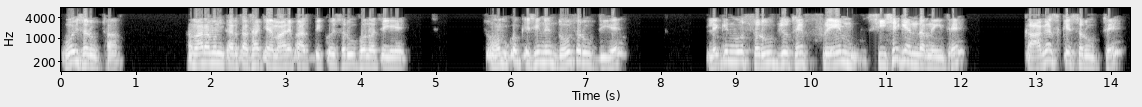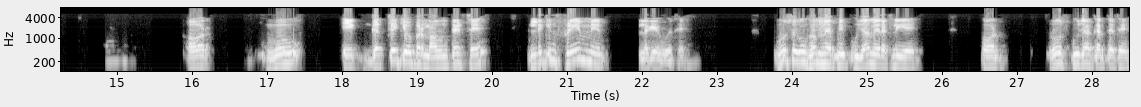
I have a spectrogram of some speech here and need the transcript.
वही स्वरूप था। हमारा मन करता था कि हमारे पास भी कोई स्वरूप होना चाहिए। तो हमको किसी ने दो स्वरूप दिए, लेकिन वो स्वरूप जो थे, फ्रेम शीशे के अंदर नहीं थे, कागज़ के स्वरूप थे, और वो एक गत्ते के ऊपर माउंटेड थे, लेकिन फ्रेम में लगे हुए थे। वो स्वरूप हमने अपनी पूजा में रख लिए, और रोज पूजा करते थे।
